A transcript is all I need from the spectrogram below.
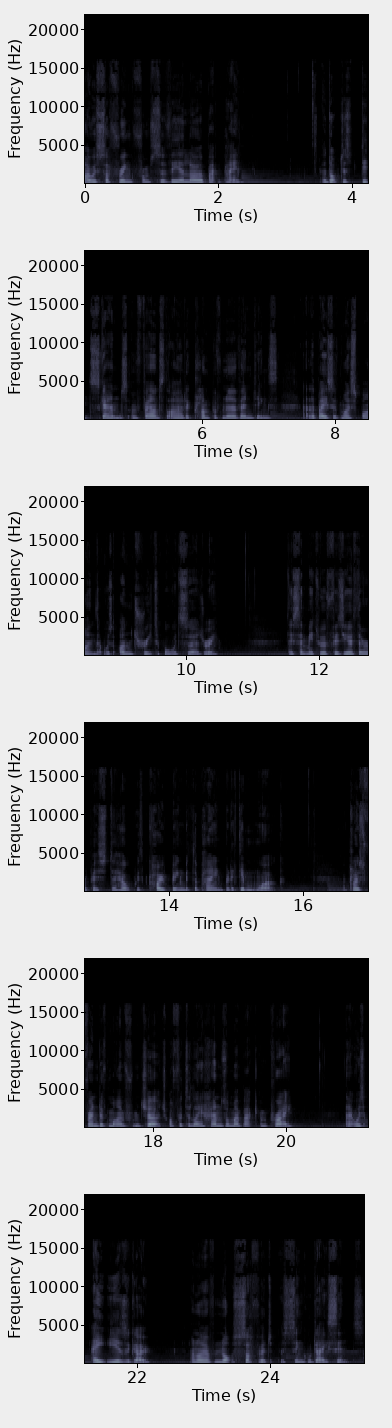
I was suffering from severe lower back pain. The doctors did scans and found that I had a clump of nerve endings at the base of my spine that was untreatable with surgery. They sent me to a physiotherapist to help with coping with the pain, but it didn't work. A close friend of mine from church offered to lay hands on my back and pray. That was eight years ago, and I have not suffered a single day since.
